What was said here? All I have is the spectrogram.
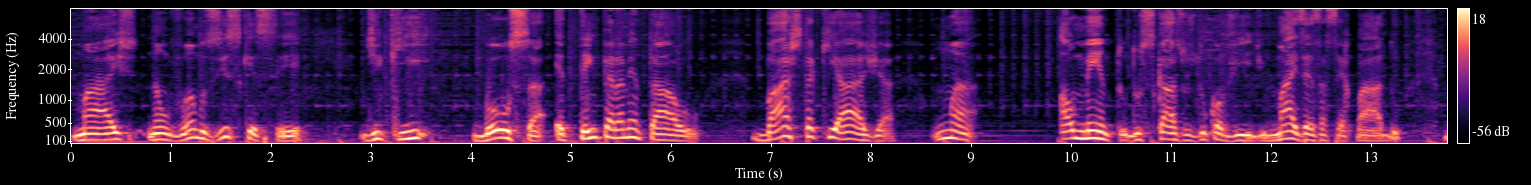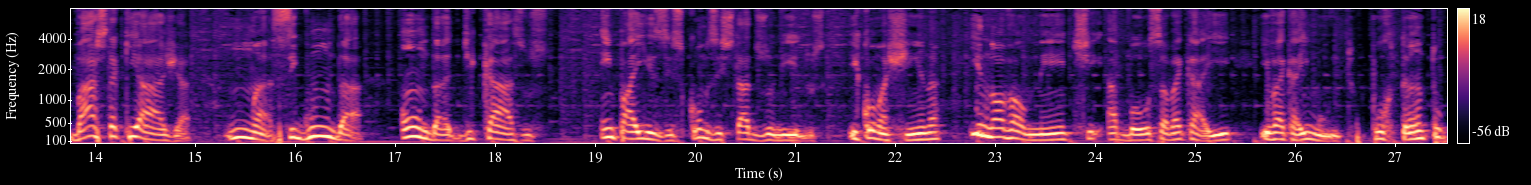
mas não vamos esquecer de que bolsa é temperamental. Basta que haja um aumento dos casos do Covid mais exacerbado, basta que haja uma segunda onda de casos em países como os Estados Unidos e como a China, e novamente a bolsa vai cair e vai cair muito. Portanto,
